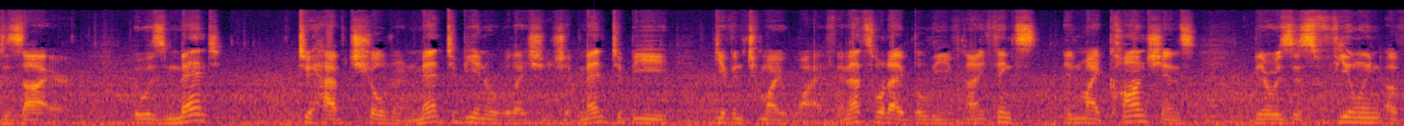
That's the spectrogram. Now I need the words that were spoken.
desire. It was meant to have children, meant to be in a relationship, meant to be given to my wife. And that's what I believe. And I think in my conscience, there was this feeling of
